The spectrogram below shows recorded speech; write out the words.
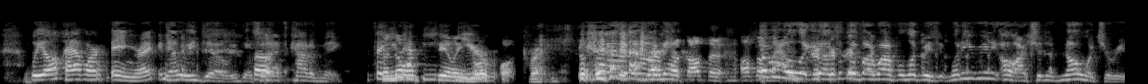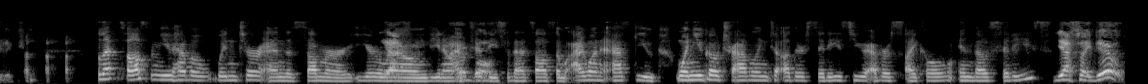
we all have our thing, right? Yeah, we do. We do. So Well- that's kind of me. So, So you no have one's stealing year- your book, right? No, Stealing no, no. off the off the Someone will look, you know, sometimes my wife will look at me and say, what are you reading? Oh, I should have known what you're reading. Well, that's awesome. You have a winter and a summer year Yes, round, you know, activity. So that's awesome. I want to ask you, when you go traveling to other cities, do you ever cycle in those cities? Yes, I do.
